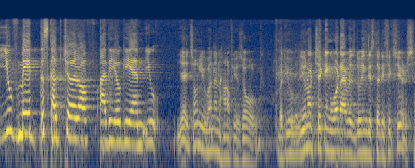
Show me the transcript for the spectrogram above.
you've made the sculpture of Adiyogi and you Yeah, it's only one and a half years old, but you… you're not checking what I was doing these thirty-six years.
